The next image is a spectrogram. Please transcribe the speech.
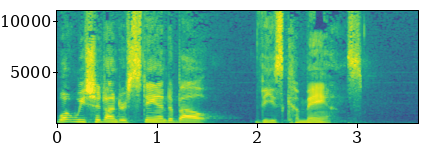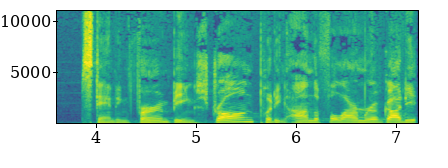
what we should understand about these commands standing firm, being strong, putting on the full armor of God. You,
